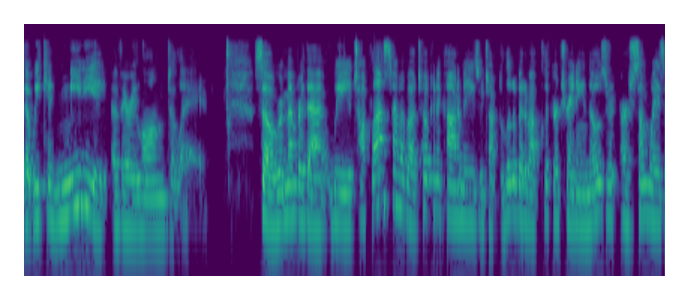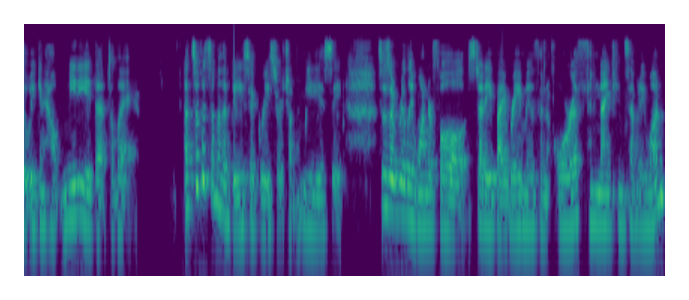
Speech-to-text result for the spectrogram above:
that we can mediate a very long delay. So remember that we talked last time about token economies, we talked a little bit about clicker training, and those are, are some ways that we can help mediate that delay. Let's look at some of the basic research on immediacy. This is a really wonderful study by Ramey and Ourth in 1971.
